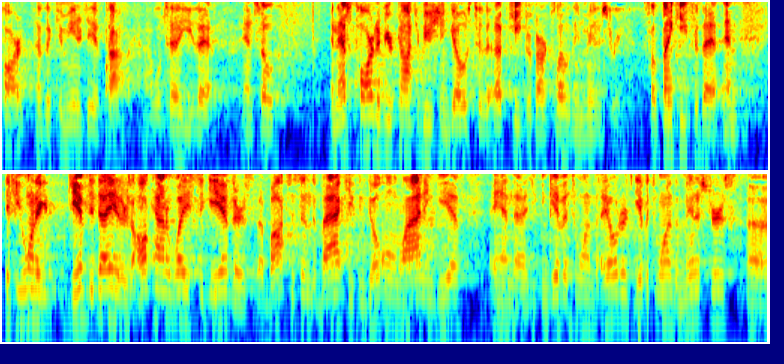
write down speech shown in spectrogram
part of the community of Tyler. I will tell you that. And so, and that's part of your contribution goes to the upkeep of our clothing ministry. So thank you for that. And if you want to give today, there's all kind of ways to give. There's uh, boxes in the back. You can go online and give and uh, you can give it to one of the elders, give it to one of the ministers. Uh,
